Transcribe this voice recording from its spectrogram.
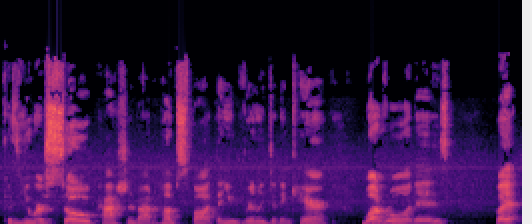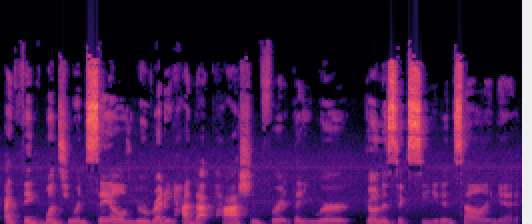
because you were so passionate about HubSpot that you really didn't care what role it is. But I think once you were in sales, you already had that passion for it that you were going to succeed in selling it.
